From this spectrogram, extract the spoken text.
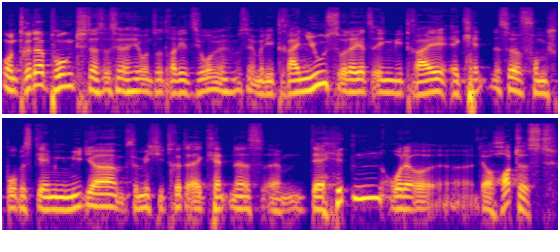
Und dritter Punkt, das ist ja hier unsere Tradition, wir müssen ja immer die drei News oder jetzt irgendwie drei Erkenntnisse vom Spobis Gaming Media. Für mich die dritte Erkenntnis, ähm, der Hidden oder äh, der Hottest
